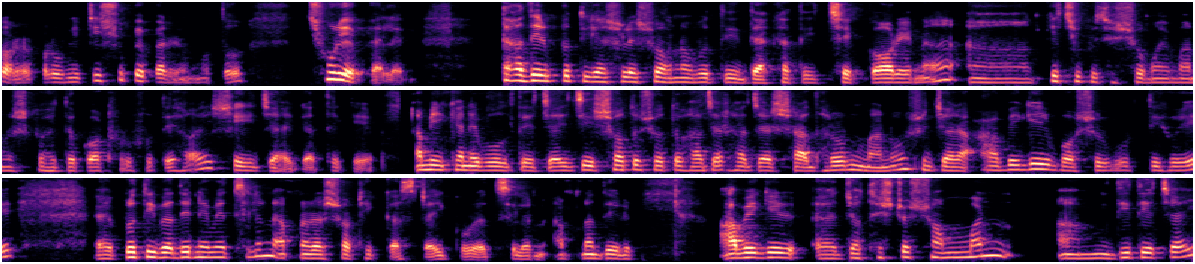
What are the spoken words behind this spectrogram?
করার পর উনি টিস্যু পেপারের মতো ছুঁড়ে ফেলেন। তাদের প্রতি আসলে সহানুভূতি দেখাতে ইচ্ছে করে না। কিছু, কিছু সময় মানুষকে হয়তো কঠোর হতে হয় সেই জায়গা থেকে। আমি এখানে বলতে চাই যে শত, শত হাজার, হাজার সাধারণ মানুষ যারা আবেগের বশবর্তী হয়ে প্রতিবাদে নেমেছিলেন, আপনারা সঠিক কাজটাই করেছিলেন। আপনাদের আবেগের যথেষ্ট সম্মান আমি দিতে চাই।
